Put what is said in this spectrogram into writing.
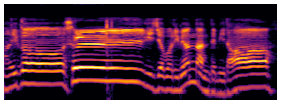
아, 이것을 잊어버리면 안 됩니다.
